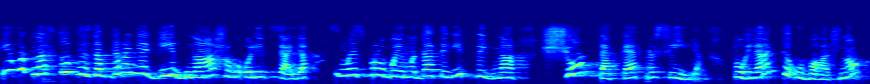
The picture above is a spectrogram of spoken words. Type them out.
І от наступне завдання від нашого олівця. Якраз ми спробуємо дати відповідь на що таке прислів'я. Погляньте уважно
